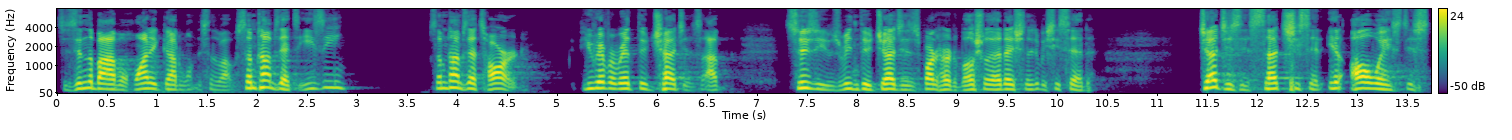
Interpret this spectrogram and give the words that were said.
This is in the Bible. Why did God want this in the Bible? Sometimes that's easy. Sometimes that's hard. If you've ever read through Judges, I, Susie was reading through Judges as part of her devotional the she said, Judges is such, she said, it always just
